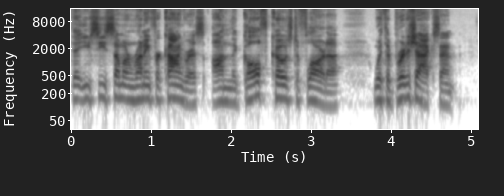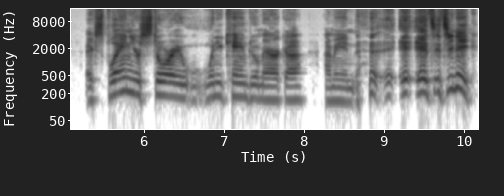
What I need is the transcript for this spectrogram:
that you see someone running for Congress on the Gulf Coast of Florida with a British accent. Explain your story when you came to America. I mean, it, it's it's unique.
